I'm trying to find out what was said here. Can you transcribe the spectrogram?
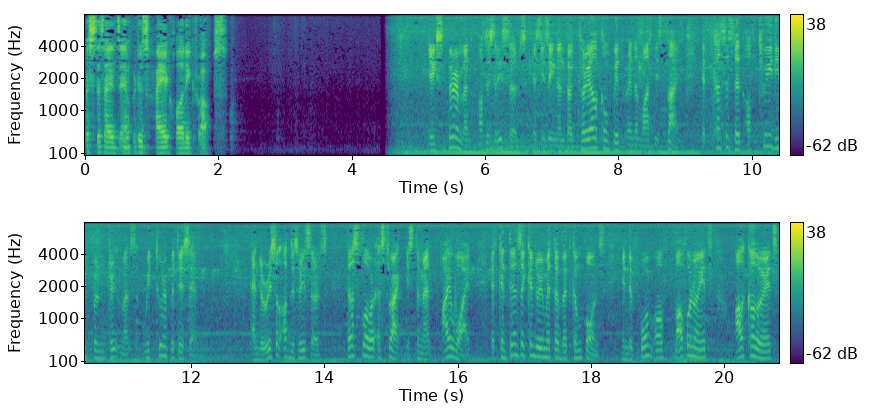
pesticides and produce higher quality crops. The experiment of this research is using non-factorial complete randomized design that consisted of three different treatments with two repetitions. And the result of this research, thus flower extract is the man iWIDE. It contains secondary metabolite compounds in the form of flavonoids, alkaloids,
